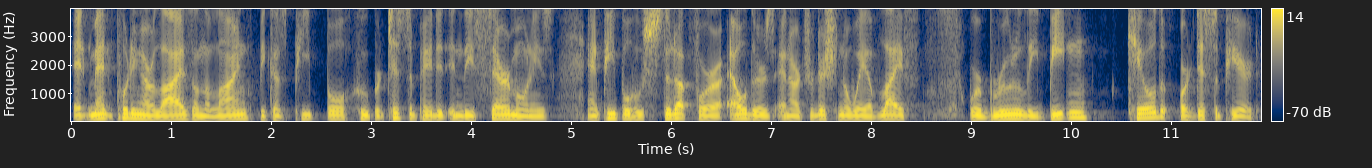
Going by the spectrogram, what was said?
It meant putting our lives on the line because people who participated in these ceremonies and people who stood up for our elders and our traditional way of life were brutally beaten, killed, or disappeared.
